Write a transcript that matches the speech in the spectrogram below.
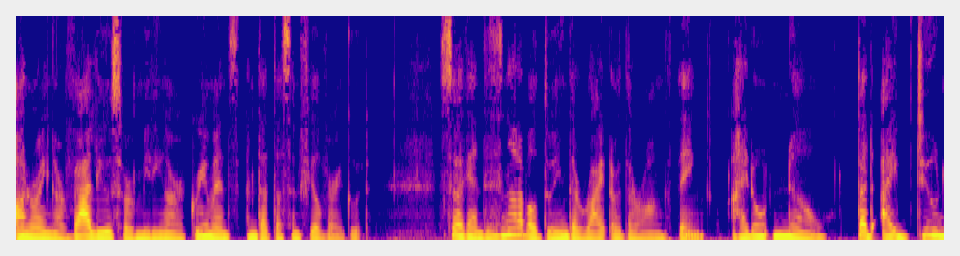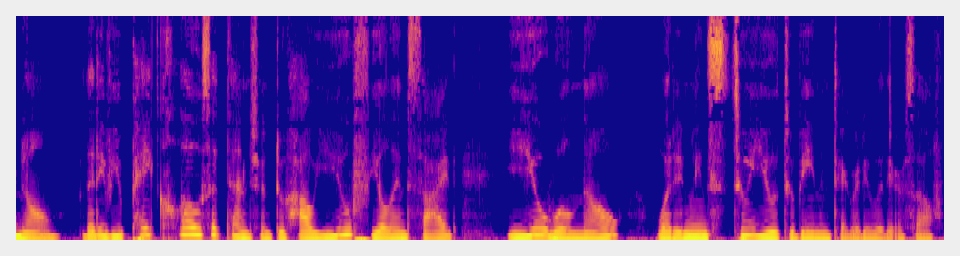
honoring our values or meeting our agreements, and that doesn't feel very good. So, again, this is not about doing the right or the wrong thing. I don't know. But I do know that if you pay close attention to how you feel inside, you will know what it means to you to be in integrity with yourself.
